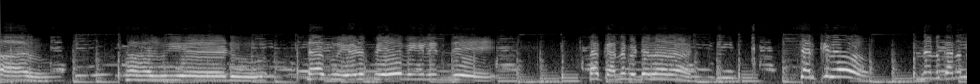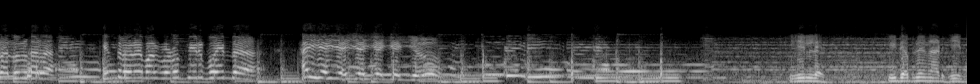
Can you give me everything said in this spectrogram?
ఆరు ఆరు ఏడు. నాకు ఏడుపే మిగిలింది. నా కన్న బిడ్డలారా సర్కిల్. నన్ను కన్న తల్లులారా ఇంతలోనే మనకు రుణం తీరిపోయిందా? అయ్యయ్యయ్యయ్యయ్యో ఇల్లే ఈ డబ్బు నేను అడిగిన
